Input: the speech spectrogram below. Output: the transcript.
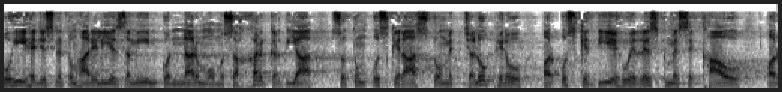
وہی ہے جس نے تمہارے لیے زمین کو نرم و مسخر کر دیا، سو تم اس کے راستوں میں چلو پھرو اور اس کے دیے ہوئے رزق میں سے کھاؤ اور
